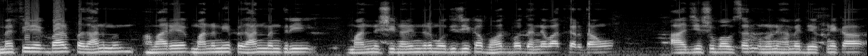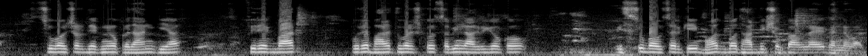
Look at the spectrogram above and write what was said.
मैं फिर एक बार प्रधान हमारे माननीय प्रधानमंत्री, माननीय श्री नरेंद्र मोदी जी का बहुत बहुत धन्यवाद करता हूँ। आज ये शुभ अवसर उन्होंने हमें देखने का, शुभ अवसर देखने को प्रदान किया। फिर एक बार पूरे भारतवर्ष को सभी नागरिकों को इस शुभ अवसर की बहुत बहुत हार्दिक शुभकामनाएँ, धन्यवाद।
